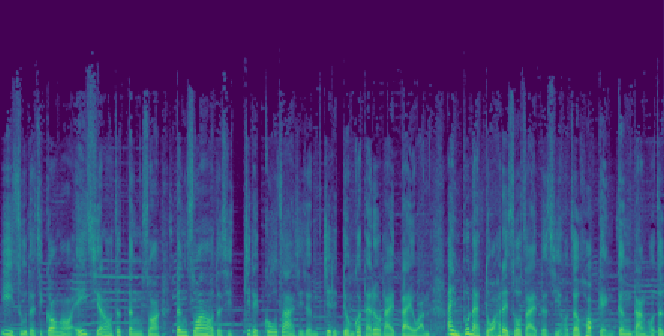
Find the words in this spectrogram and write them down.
意思就是讲哦，以前哦，这长山，长山哦，就是即个古早的时阵，即个中国大陆来台湾，啊，因本来大汉的所在，就是或者福建、广东或者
